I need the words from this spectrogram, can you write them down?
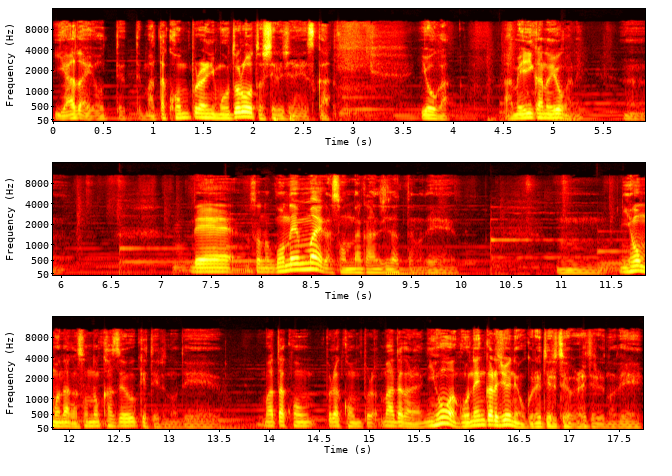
嫌だよって言ってまたコンプラに戻ろうとしてるじゃないですか。ヨガ。アメリカのヨガね。でその5年前がそんな感じだったのでうん、日本もなんかその風を受けてるのでまたコンプラコンプラまあだから日本は5年から10年遅れてると言われてるので、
